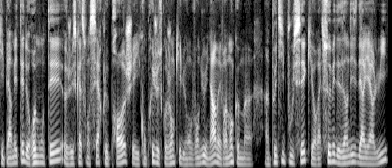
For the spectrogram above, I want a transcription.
qui permettait de remonter euh, jusqu'à son cercle proche, et y compris jusqu'aux gens qui lui ont vendu une arme, et vraiment comme un, petit poussé qui aurait semé des indices derrière lui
